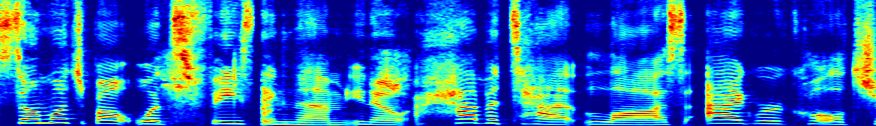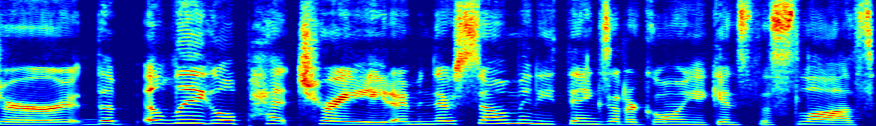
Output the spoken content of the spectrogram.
so much about what's facing them, you know, habitat loss, agriculture, the illegal pet trade. I mean, there's so many things that are going against the sloths.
